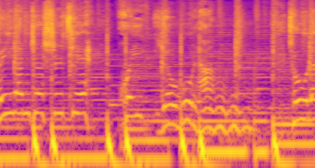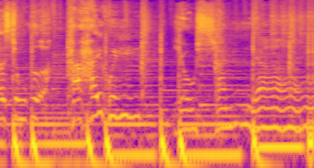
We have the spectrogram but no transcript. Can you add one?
虽然这世界会有狼除了凶恶它还会有善良。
